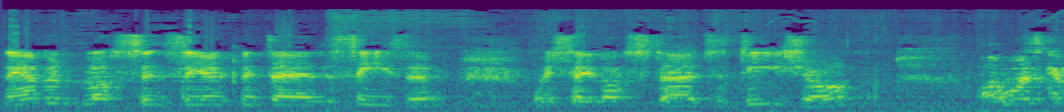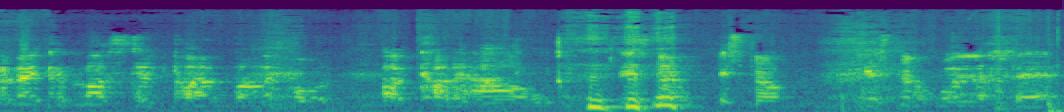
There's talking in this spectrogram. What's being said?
they haven't lost since the opening day of the season, which they lost uh, to Dijon. I was going to make a mustard pun, but I thought I'd cut it out. It's not. It's not. It's not worth it.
